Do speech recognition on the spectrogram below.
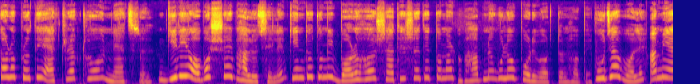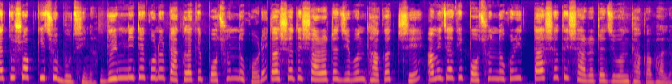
কারও প্রতি অ্যাট্রাক্ট হওয়া ন্যাচারাল গিরি অবশ্যই ভালো ছেলে, কিন্তু তুমি বড় হওয়ার সাথে সাথে তোমার ভাবনাগুলোও পরিবর্তন হবে। পূজা বলে, আমি এত সব কিছু বুঝি না। দুই মিনিটে কোনো টাকলাকে পছন্দ করে, তার সাথে সারাটা জীবন থাকার চেয়ে আমি যাকে পছন্দ করি, তার সাথে সারাটা জীবন থাকা ভালো।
